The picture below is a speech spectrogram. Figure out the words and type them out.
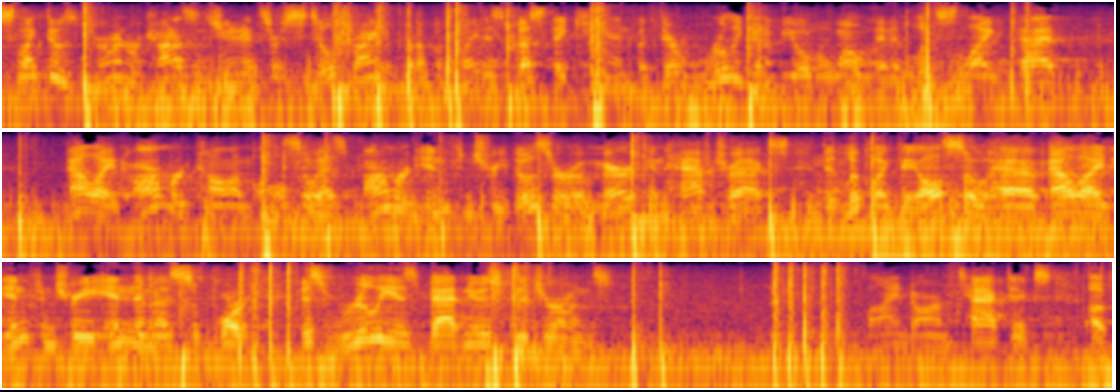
looks like those German reconnaissance units are still trying to put up a fight as best they can, but they're really going to be overwhelmed. And it looks like that Allied armored column also has armored infantry. Those are American half tracks that look like they also have Allied infantry in them as support. This really is bad news for the Germans. Arm tactics of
